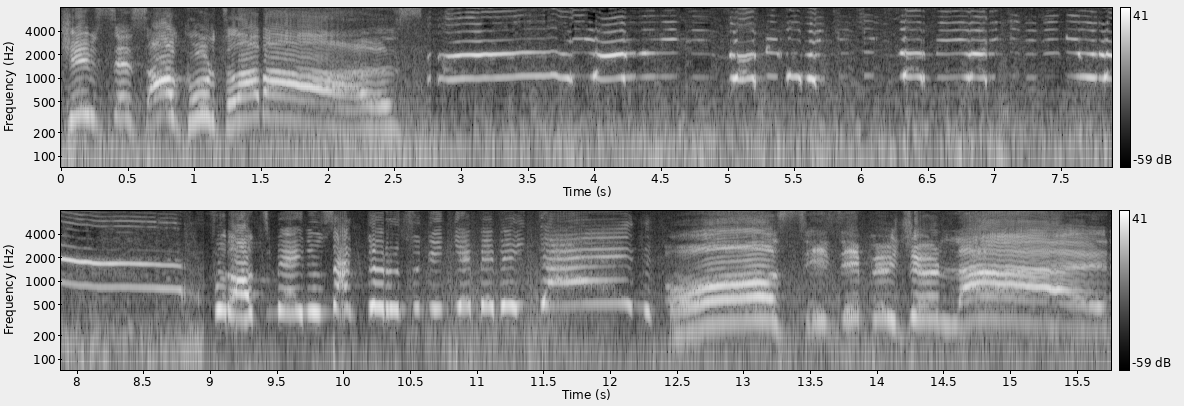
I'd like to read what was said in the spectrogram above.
kimse sağ kurtulamaz! Frontman uzak dur Squid Game bebeğinden. O sizi bücürler!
